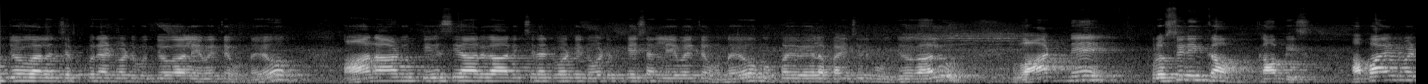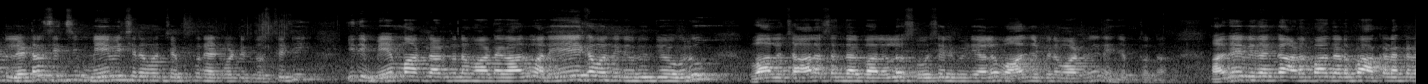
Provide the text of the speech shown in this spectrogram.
ఉద్యోగాలని చెప్పుకునేటువంటి ఉద్యోగాలు ఏవైతే ఉన్నాయో ఆనాడు కేసీఆర్ గారు ఇచ్చినటువంటి నోటిఫికేషన్లు ఏవైతే ఉన్నాయో ముప్పై వేల పైచిలకు ఉద్యోగాలు వాటినే ప్రొసీడింగ్ కా కాపీస్ అపాయింట్మెంట్ లెటర్స్ ఇచ్చి మేము ఇచ్చినామని చెప్పుకునేటువంటి దుస్థితి. ఇది మేము మాట్లాడుతున్న మాట కాదు. అనేక మంది నిరుద్యోగులు వాళ్ళు చాలా సందర్భాలలో సోషల్ మీడియాలో వాళ్ళు చెప్పిన వాటిని నేను చెప్తున్నా. అదేవిధంగా అడపా దడప అక్కడక్కడ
